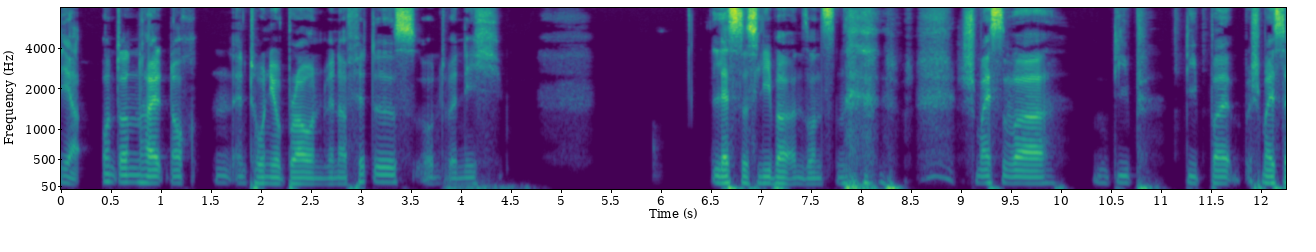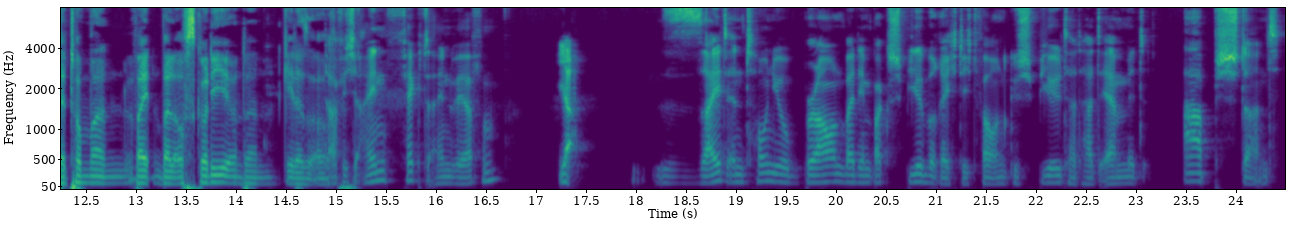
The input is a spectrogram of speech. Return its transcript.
Ja, und dann halt noch ein Antonio Brown, wenn er fit ist und wenn nicht, lässt es lieber ansonsten. schmeißt du mal einen Deep, Deep Ball, schmeißt der Tom mal einen weiten Ball auf Scotty und dann geht er so auf. Darf ich einen Fact einwerfen? Ja. Seit Antonio Brown bei den Bucks spielberechtigt war und gespielt hat, hat er mit Abstand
